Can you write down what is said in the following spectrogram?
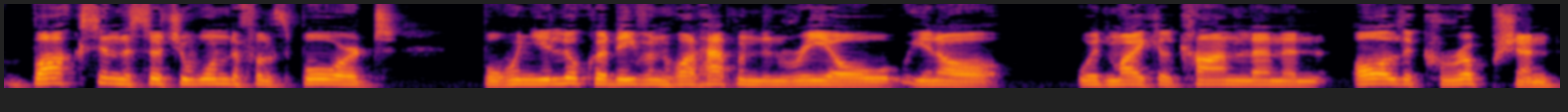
boxing is such a wonderful sport, but when you look at even what happened in Rio, you know, with Michael Conlan and all the corruption,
